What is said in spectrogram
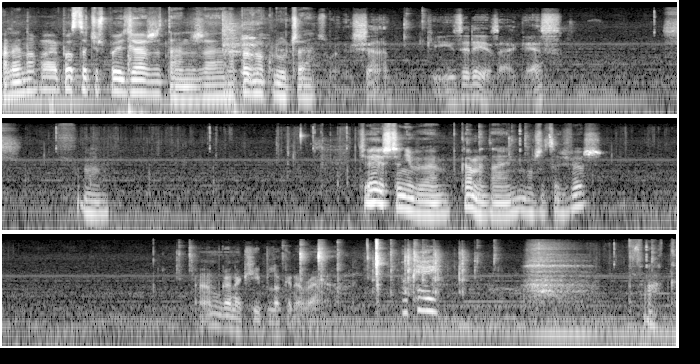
Ale nowa postać już powiedziała, że ten, że na pewno klucze. It's worth a shot. Keys it is, I guess. Hmm. Gdzie ja jeszcze nie byłem? Clementine, może coś wiesz? I'm gonna keep looking around. Okay. Fuck.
